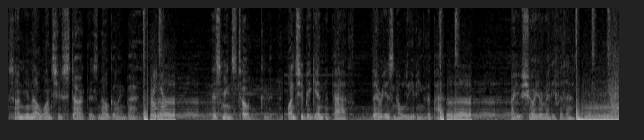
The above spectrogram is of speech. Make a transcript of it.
Son, you know, once you start, there's no going back. I know. This means total commitment. Once you begin the path, there is no leaving the path. Are you sure you're ready for that?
